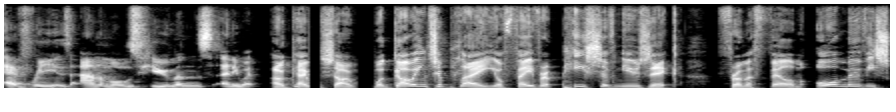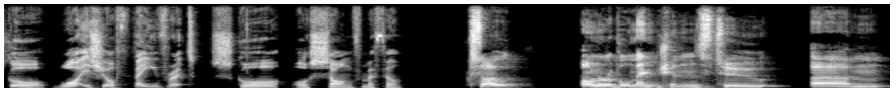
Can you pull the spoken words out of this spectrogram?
every it's animals, humans. Anyway. Okay, so we're going to play your favorite piece of music from a film or movie score, what is your favorite score or song from a film? So, honourable mentions to. Um,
